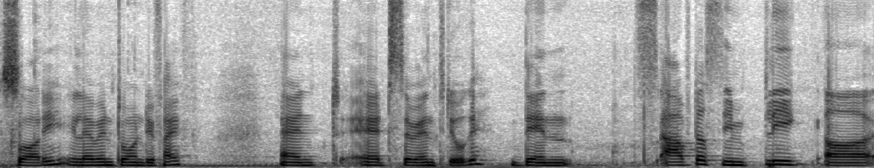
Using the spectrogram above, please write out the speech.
sorry 1125 and 873 okay? Then after simply uh,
